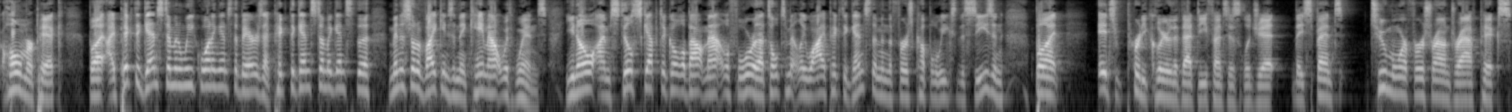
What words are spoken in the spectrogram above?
homer pick, but I picked against them in week one against the Bears. I picked against them against the Minnesota Vikings, and they came out with wins. You know, I'm still skeptical about Matt LaFleur. That's ultimately why I picked against them in the first couple weeks of the season. But it's pretty clear that that defense is legit. They spent two more first round draft picks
